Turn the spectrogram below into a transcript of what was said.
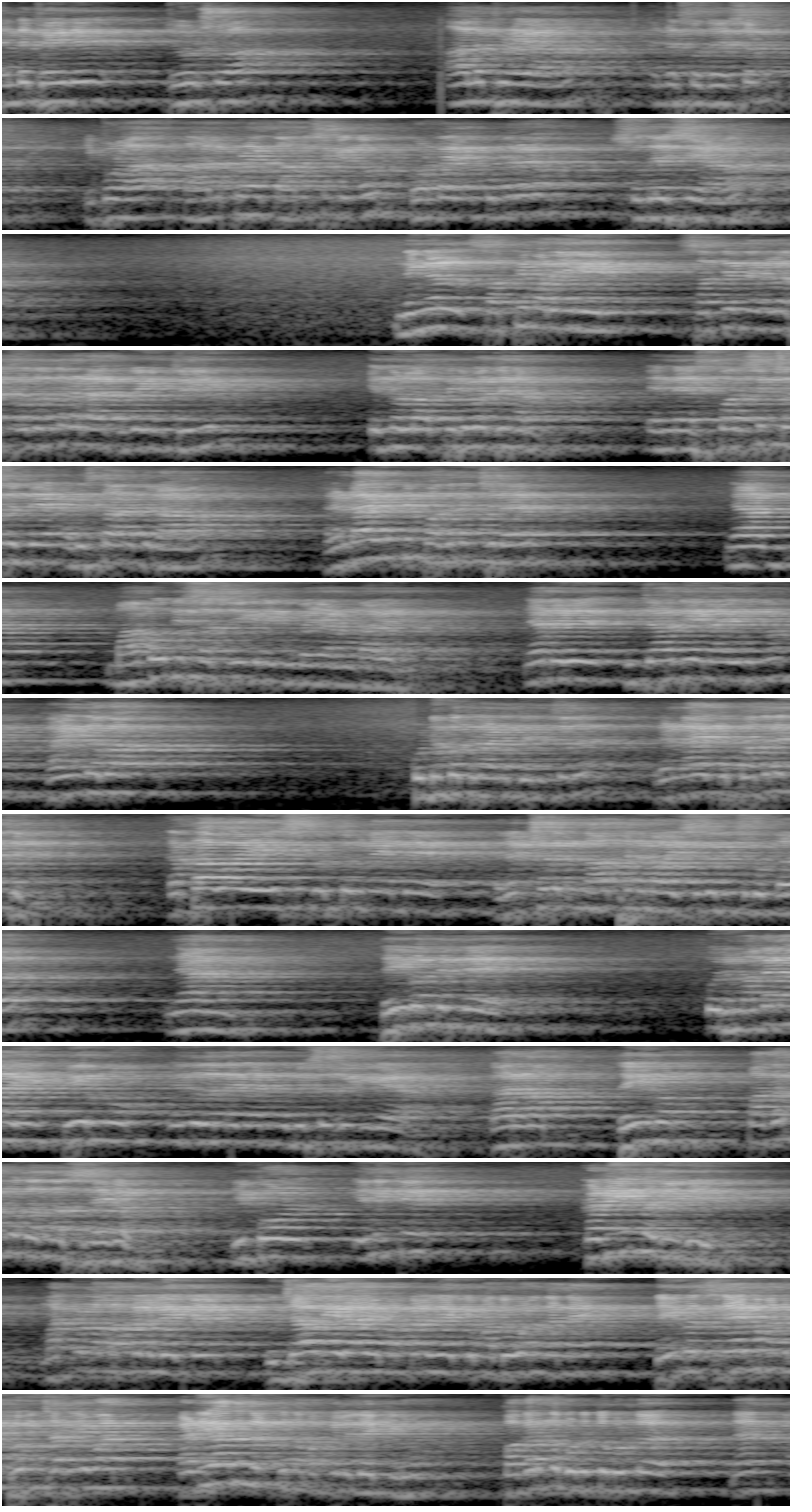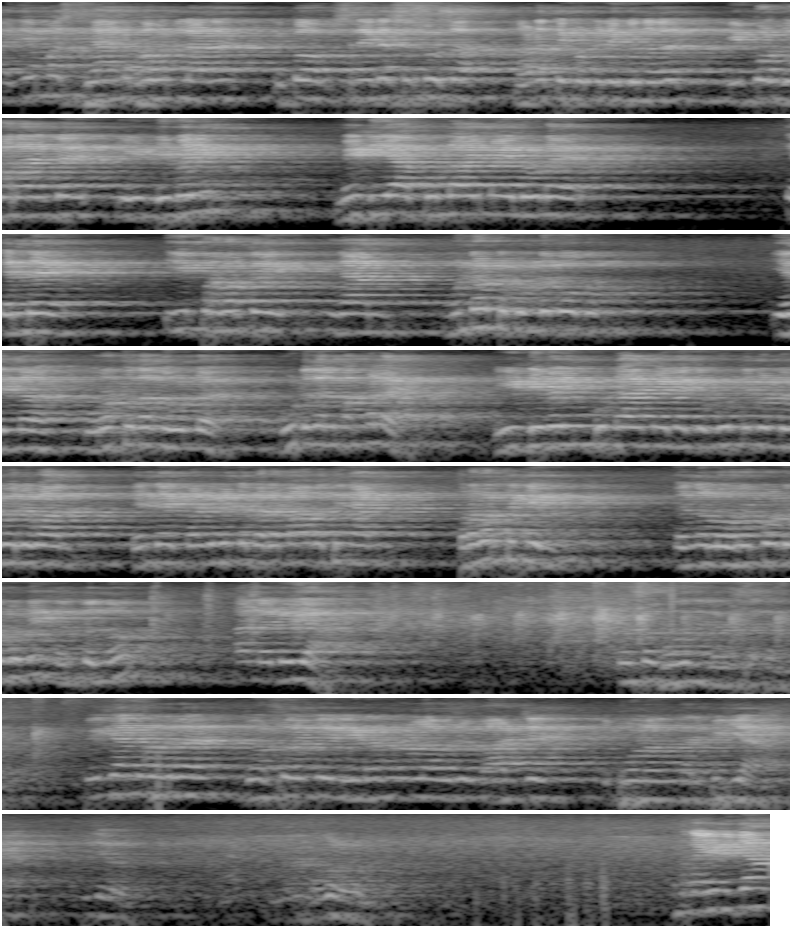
എന്റെ പേര് ജോഷുവ ആലപ്പുഴയാണ് എന്റെ സ്വദേശം. ഇപ്പോൾ ആ ആലപ്പുഴ താമസിക്കുന്നു. കോട്ടയം കുമരകം സ്വദേശിയാണ്. നിങ്ങൾ സത്യമറിയുകയും സത്യം നിങ്ങളെ സ്വതന്ത്രരാക്കുകയും ചെയ്യും എന്നുള്ള തിരുവചനം എന്നെ സ്പർശിച്ചതിന്റെ അടിസ്ഥാനത്തിലാണ്. രണ്ടായിരത്തി പതിനഞ്ചിൽ ഞാൻ മാമോദി സ്വീകരിക്കുകയാണ് ഉണ്ടായത്. ഞാനൊരു വിജാതീയനായിരുന്നു. ഹൈന്ദവ കുടുംബത്തിലാണ് ജനിച്ചത്. രണ്ടായിരത്തി പതിനഞ്ചിൽ കർത്താവായ യേശു ക്രിസ്തുവിനെ എന്റെ രക്ഷകൻ നാഥനുമായി സ്വീകരിച്ചുകൊണ്ട് ഞാൻ ദൈവത്തിന്റെ ഒരു മകനായി തീർന്നു എന്ന് തന്നെ ഞാൻ വിശ്വസിക്കുകയാണ്. കാരണം ദൈവം പകർന്നു തന്ന സ്നേഹം ഇപ്പോൾ എനിക്ക് കഴിയുന്ന രീതിയിൽ മറ്റുള്ള മക്കളിലേക്ക് വിജാതീയരായ മക്കളിലേക്കും അതുപോലെ തന്നെ ദൈവ സ്നേഹം അനുഭവിച്ചറിയുവാൻ കഴിയാതെ നിൽക്കുന്ന മക്കളിലേക്കും പകർന്നു കൊടുത്തുകൊണ്ട് ഞാൻ ഐ എം എസ് ധ്യാന ഭവനിലാണ് ഇപ്പോൾ സ്നേഹ ശുശ്രൂഷ നടത്തിക്കൊണ്ടിരിക്കുന്നത്. ഇപ്പോൾ പോരാതെ ഈ ഡിവൈൻ മീഡിയ കൂട്ടായ്മയിലൂടെ എന്റെ ഈ പ്രവൃത്തി ഞാൻ മുന്നോട്ട് കൊണ്ടുപോകും എന്ന് ഉറപ്പു തന്നുകൊണ്ട് കൂടുതൽ മക്കളെ ഈ ഡിവൈൻ കൂട്ടായ്മയിലേക്ക് കൂട്ടിക്കൊണ്ടുവരുവാൻ എന്റെ കഴിവിന്റെ പരമാവധി ഞാൻ പ്രവർത്തിക്കും എന്നുള്ള ഉറപ്പോടുകൂടി നിർത്തുന്നു. ജോഷോ പോകുന്ന ദിവസത്തിൽ പി കെ ആന്റണി ബ്രദറെ ലീഡറിനുള്ള ഒരു കാഴ്ച ഇപ്പോൾ ധരിപ്പിക്കുകയാണ്. ഒന്ന് കൈയടിക്കാം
